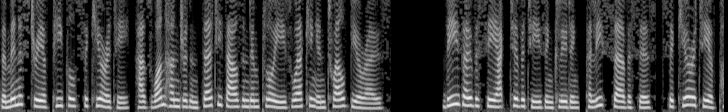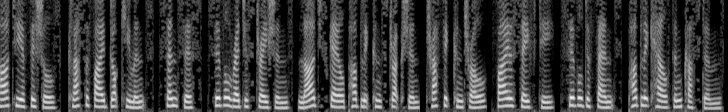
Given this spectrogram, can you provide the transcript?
the Ministry of People's Security, has 130,000 employees working in 12 bureaus. These oversee activities including, police services, security of party officials, classified documents, census, civil registrations, large-scale public construction, traffic control, fire safety, civil defense, public health and customs.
